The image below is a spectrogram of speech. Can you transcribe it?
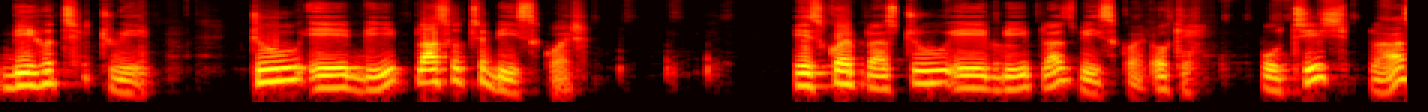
B হচ্ছে two A two A B plus হচ্ছে B square A square plus two A B plus B square okay পঁচিশ প্লাস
